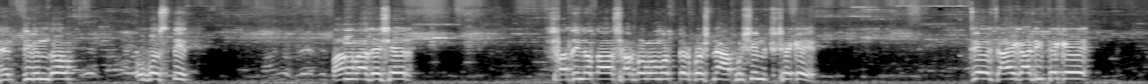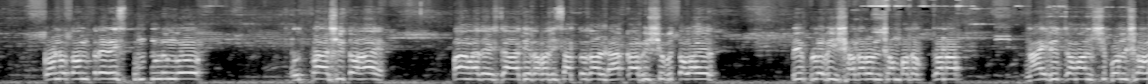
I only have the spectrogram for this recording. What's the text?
নেতৃবৃন্দ উপস্থিত। বাংলাদেশের স্বাধীনতা সার্বভৌমত্বের প্রশ্নে আপুসিন থেকে যে জায়গাটি থেকে গণতন্ত্রের স্ফুলিঙ্গ উদ্ভাসিত হয়, বাংলাদেশ জাতীয়তাবাদী ছাত্রদল ঢাকা বিশ্ববিদ্যালয়ের বিপ্লবী সাধারণ সম্পাদক জনাব নাহিদুজ্জামান শিপন সহ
